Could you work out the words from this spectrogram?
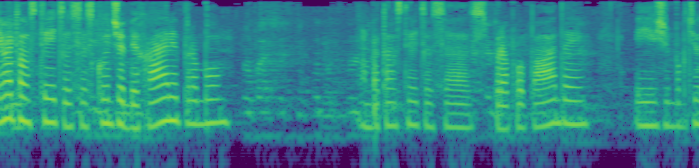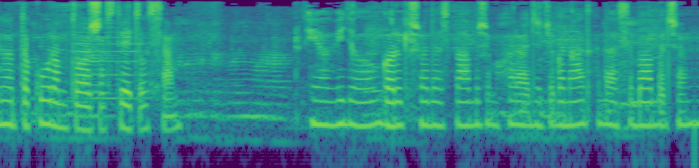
И вот он встретился с Куджа Бихари Прабху, а потом встретился с Прабхупадой, и Бхактинот Такуром тоже встретился. И он видел Горакишодас Бабаджи Махараджа, Джаганатха Даса Бабаджа.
